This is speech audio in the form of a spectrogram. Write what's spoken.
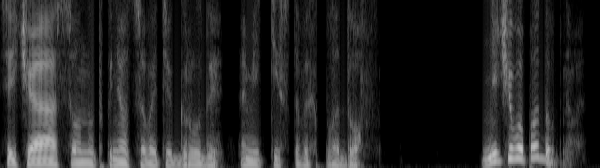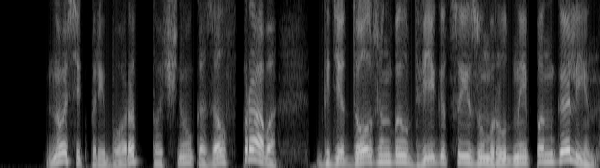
Сейчас он уткнется в эти груды аметистовых плодов. Ничего подобного. Носик прибора точно указал вправо, где должен был двигаться изумрудный панголин.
